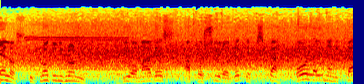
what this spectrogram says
τέλος του πρώτου ημιχρόνου. Δύο ομάδες αποσύρονται και φυσικά όλα είναι ανοιχτά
